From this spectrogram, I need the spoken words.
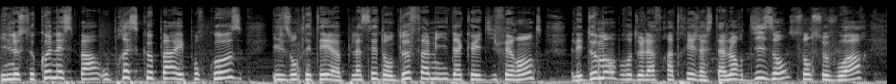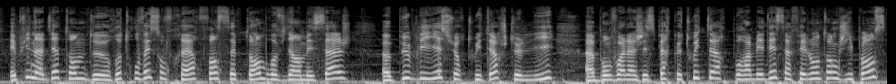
ils ne se connaissent pas ou presque pas et pour cause, ils ont été euh, placés dans deux familles d'accueil différentes. Les deux membres de la fratrie restent alors dix ans sans se voir et puis Nadia tente de retrouver son frère fin septembre via un message euh, publié sur Twitter, je te le lis. Euh, bon voilà, j'espère que Twitter pourra m'aider, ça fait longtemps que j'y pense,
